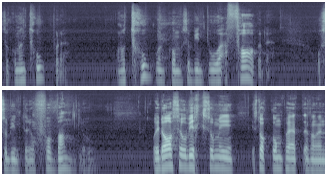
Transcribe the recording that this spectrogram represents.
Så kom en tro på det. Og når troen kom, så begynte hun å erfare det. Og så begynte det å forvandle henne. Og I dag så er hun virksom i, i Stockholm på et, en, en,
